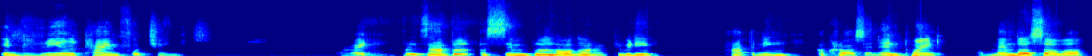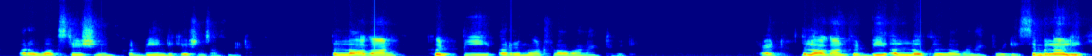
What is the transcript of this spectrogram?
in real time for changes, all right? For example, a simple logon activity happening across an endpoint, a member server, or a workstation could be indications of an attack. The logon could be a remote logon activity, right? The logon could be a local logon activity. Similarly,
